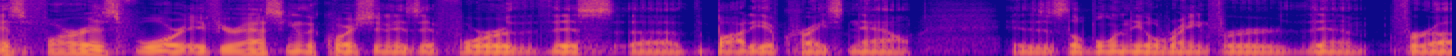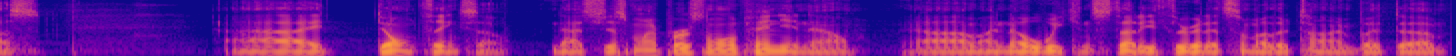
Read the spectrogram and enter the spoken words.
as far as for, if you're asking the question, is it for this, uh, the body of Christ now? Is the millennial reign for them, for us? I don't think so. That's just my personal opinion now. Um, I know we can study through it at some other time, but um,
